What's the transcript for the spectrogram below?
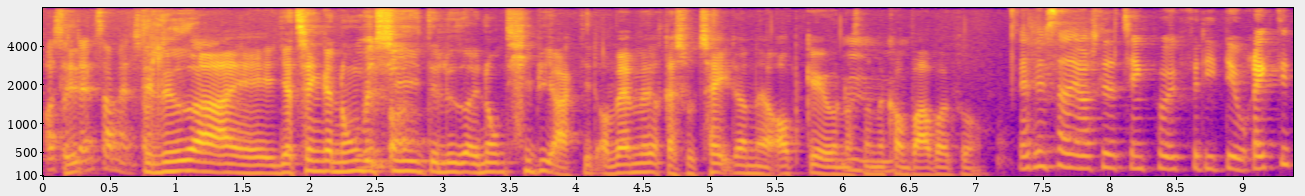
og så det, danser man så. Det lyder, øh, jeg tænker, at nogen vil sige, det lyder enormt hippieagtigt. Og hvad med resultaterne af opgaven, og sådan, mm. man kommer på arbejde på? Ja, det sad jeg også lidt og tænke på, ikke? fordi det er jo rigtigt,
